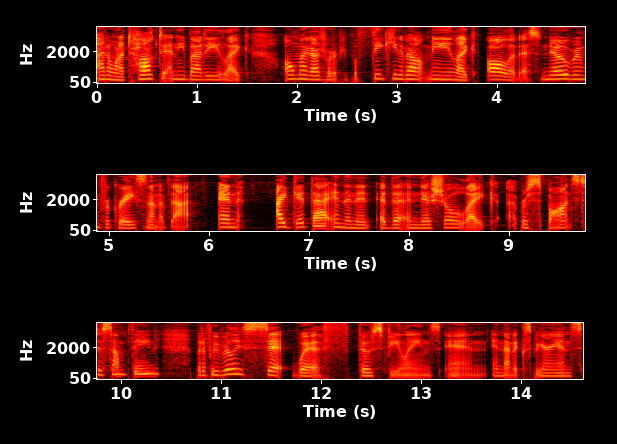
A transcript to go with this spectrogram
I don't want to talk to anybody. Like, oh my gosh, what are people thinking about me? Like, all of this. No room for grace, none of that. And I get that in the, the initial like response to something, but if we really sit with those feelings and in that experience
